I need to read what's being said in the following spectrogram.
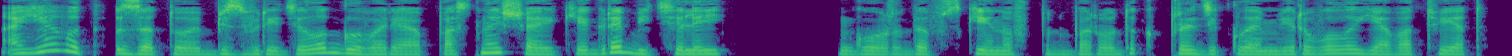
А я вот зато обезвредила главаря опасной шайки грабителей. Гордо вскинув подбородок, продекламировала я в ответ.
